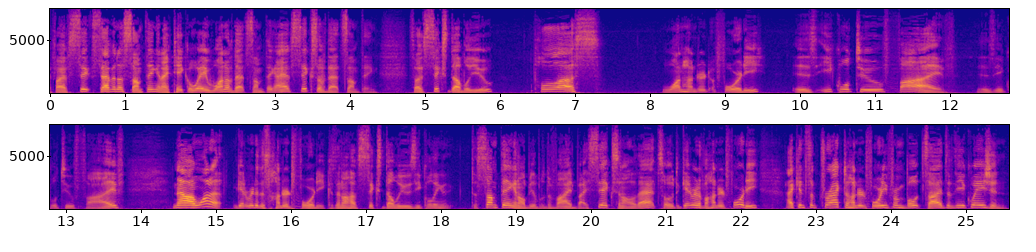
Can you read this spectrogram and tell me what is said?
If I have six, 7 of something and I take away one of that something, I have 6 of that something. So I have 6w plus 140 is equal to 5. Is equal to 5. Now I want to get rid of this 140 because then I'll have 6w's equaling to something, and I'll be able to divide by 6 and all of that. So to get rid of 140, I can subtract 140 from both sides of the equation.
